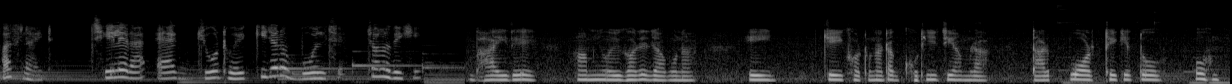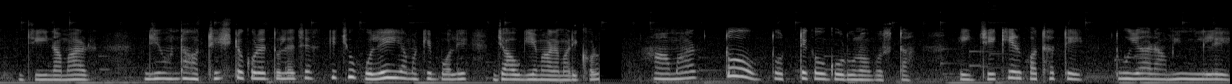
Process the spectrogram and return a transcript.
ফার্স্ট নাইট ছেলেরা একজোট হয়ে কি যেন বলছে, চলো দেখি। ভাই রে, আমি ওই ঘরে যাব না। এই যেই ঘটনাটা ঘটিয়েছি আমরা, তারপর থেকে তো ও জিন আমার। জীবনটা অতিষ্ঠ করে তুলেছে। কিছু হলেই আমাকে বলে, যাও গিয়ে মারামারি করো। আমার তো তোর থেকেও করুণ অবস্থা। এই জেকের কথাতে তুই আর আমি মিলে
